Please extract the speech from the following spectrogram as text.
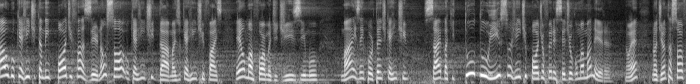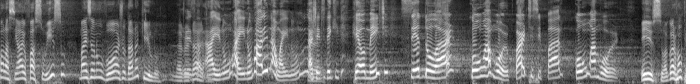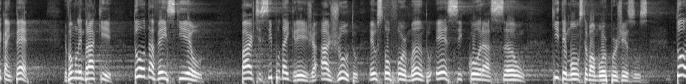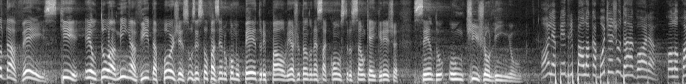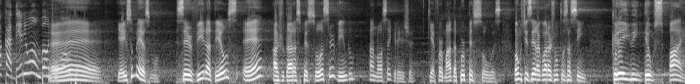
Algo que a gente também pode fazer, não só o que a gente dá, mas o que a gente faz é uma forma de dízimo, mas é importante que a gente saiba que tudo isso a gente pode oferecer de alguma maneira, não é? Não adianta só eu falar assim, ah, eu faço isso, mas eu não vou ajudar naquilo, não é verdade? Aí não, aí não vale não, aí não, a é. gente tem que realmente se doar com amor, participar com amor. Isso, agora vamos ficar em pé e vamos lembrar que toda vez que eu participo da igreja, ajudo, eu estou formando esse coração que demonstra o amor por Jesus. Toda vez que eu dou a minha vida por Jesus, eu estou fazendo como Pedro e Paulo e ajudando nessa construção que é a igreja, sendo um tijolinho. Olha, Pedro e Paulo acabou de ajudar agora. Colocou a cadeira e o ambão de é, volta. É, e é isso mesmo. Servir a Deus é ajudar as pessoas servindo a nossa igreja, que é formada por pessoas. Vamos dizer agora juntos assim: creio em Deus Pai.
